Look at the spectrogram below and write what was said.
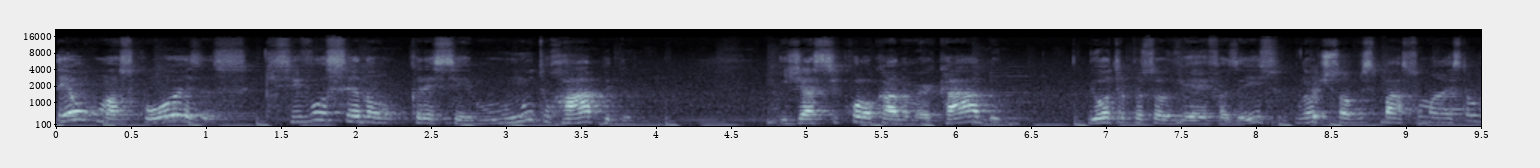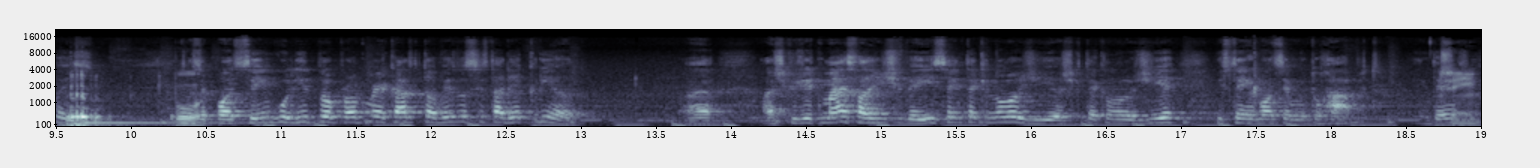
tem algumas coisas que se você não crescer muito rápido e já se colocar no mercado e outra pessoa vier e fazer isso, não te sobra espaço mais, talvez. Boa. você pode ser engolido pelo próprio mercado que talvez você estaria criando. É, acho que o jeito mais fácil de a gente ver isso é em tecnologia. Acho que tecnologia, isso tem que acontecer muito rápido. Entende? Sim.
